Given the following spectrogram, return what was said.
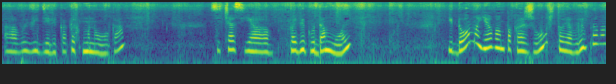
А, вы видели, как их много. Сейчас я побегу домой. И дома я вам покажу, что я выбрала.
